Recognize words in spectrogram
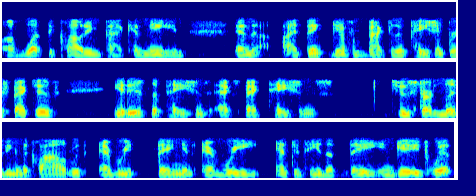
of what the cloud impact can mean. And I think, you know, from back to the patient perspective, it is the patient's expectations to start living in the cloud with everything and every entity that they engage with.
